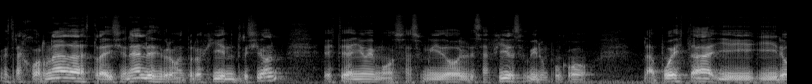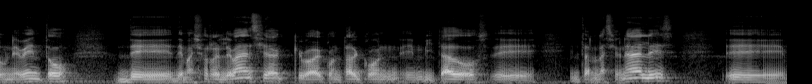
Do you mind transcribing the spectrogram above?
nuestras jornadas tradicionales de bromatología y nutrición. Este año hemos asumido el desafío de subir un poco la apuesta y, ir a un evento de, mayor relevancia que va a contar con invitados eh, internacionales, eh,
